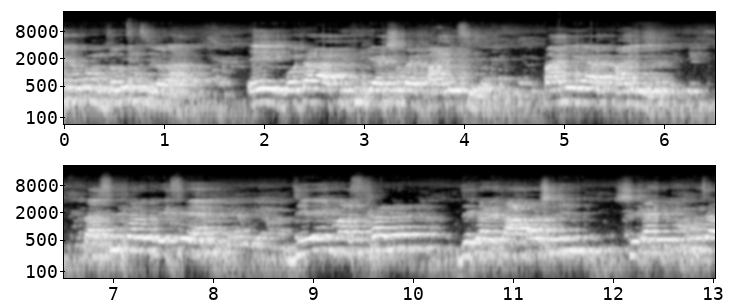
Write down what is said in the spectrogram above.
এরকম জমিন ছিল না। এই গোটা পৃথিবী এক সময় পানি ছিল। পানি আর পানি। তাফসির কারক লিখছেন যে মাঝখানে যেখানে কাবা শরীফ, সেখানে উঁচা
